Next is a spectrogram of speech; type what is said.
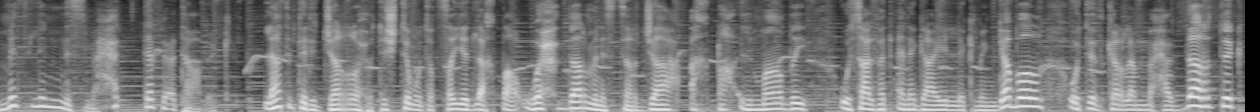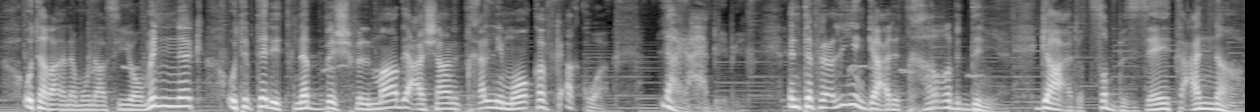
مثل النسمة حتى في عتابك. لا تبتدي تجرح وتشتم وتتصيد الأخطاء واحذر من استرجاع أخطاء الماضي وسالفة أنا قايل لك من قبل وتذكر لما حذرتك وترى أنا مو ناسي يوم منك وتبتدي تنبش في الماضي عشان تخلي موقفك أقوى. لا يا حبيبي أنت فعليا قاعد تخرب الدنيا قاعد تصب الزيت على النار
